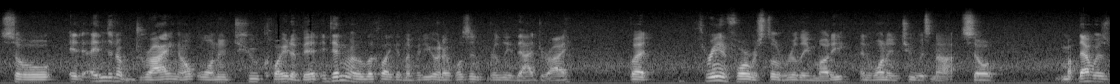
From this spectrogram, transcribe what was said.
So it ended up drying out 1 and 2 quite a bit. It didn't really look like in the video, and it wasn't really that dry. But 3 and 4 was still really muddy, and 1 and 2 was not. So that was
